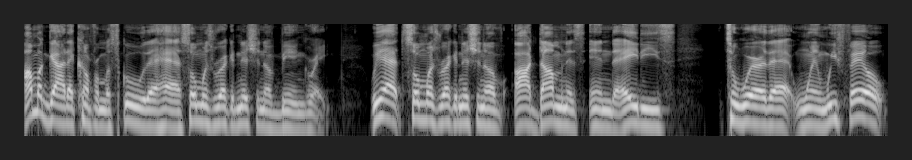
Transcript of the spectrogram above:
I'm a guy that come from a school that has so much recognition of being great. We had so much recognition of our dominance in the 80s to where that when we failed,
